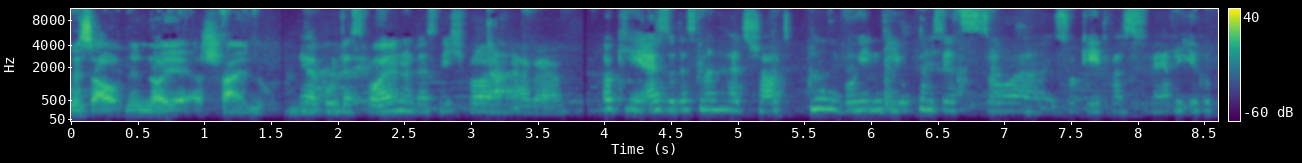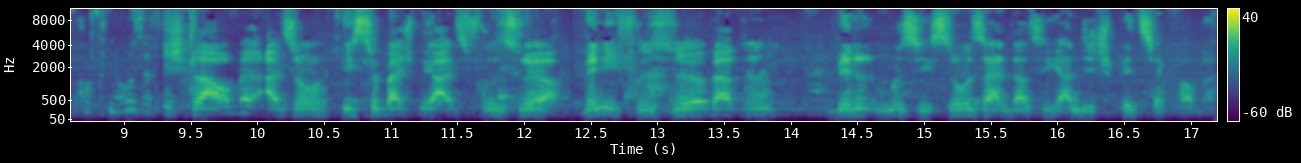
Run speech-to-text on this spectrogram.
Das ist auch eine neue Erscheinung. Ja gut, das wollen und das nicht wollen, aber okay, also dass man halt schaut, wohin die Jugend jetzt so, so geht, was wäre Ihre Prognose? Ich glaube, also ich zum Beispiel als Friseur, wenn ich Friseur werden will, muss ich so sein, dass ich an die Spitze komme.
